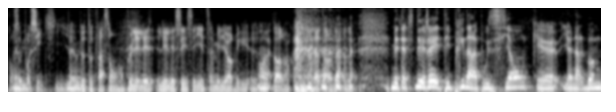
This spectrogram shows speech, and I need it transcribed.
qu'on Ben sait oui. pas c'est qui. Ben Euh, De oui. toute façon, on peut les, les laisser essayer de s'améliorer euh, Ouais. dans leur en attendant. Mais t'as-tu déjà été pris dans la position qu'il y a un album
